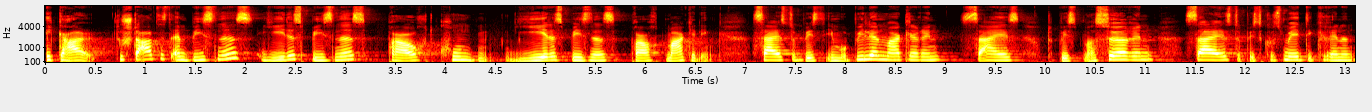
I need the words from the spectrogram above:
egal, du startest ein Business, jedes Business braucht Kunden, jedes Business braucht Marketing. Sei es, du bist Immobilienmaklerin, sei es, du bist Masseurin, sei es, du bist Kosmetikerin,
